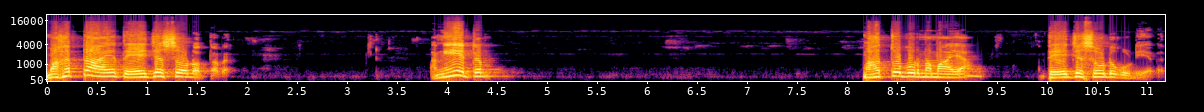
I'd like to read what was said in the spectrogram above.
മഹത്തായ തേജസ്സോടൊത്തവൻ. അങ്ങേയറ്റം മഹത്വപൂർണമായ തേജസ്സോടുകൂടിയവൻ.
